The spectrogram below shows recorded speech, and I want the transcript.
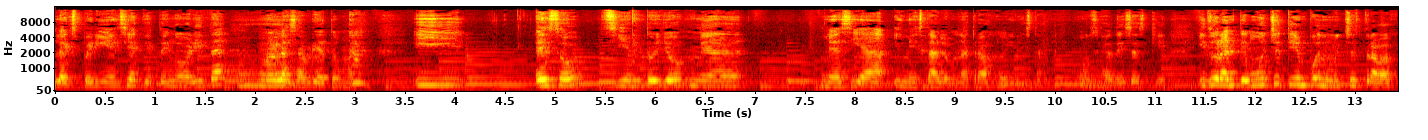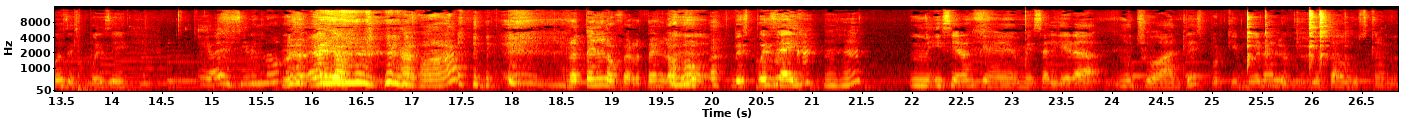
la experiencia que tengo ahorita, no la sabría tomar. Y eso, siento yo, me, ha- me hacía inestable, una trabajadora inestable. O sea, de esas que... Y durante mucho tiempo en muchos trabajos después de... Iba a decir el nombre. Ajá. Reténlo, Fer, reténlo. después de ahí hicieron que me saliera mucho antes porque no era lo que yo estaba buscando.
